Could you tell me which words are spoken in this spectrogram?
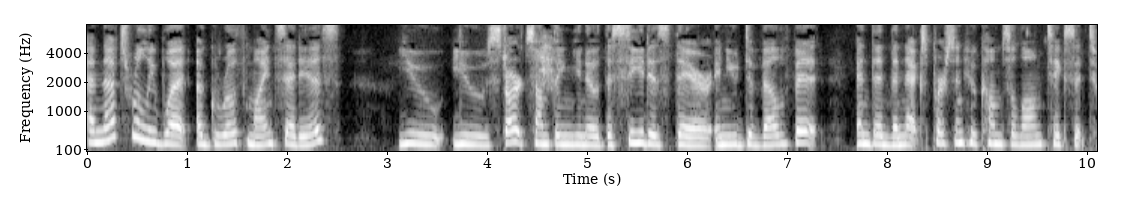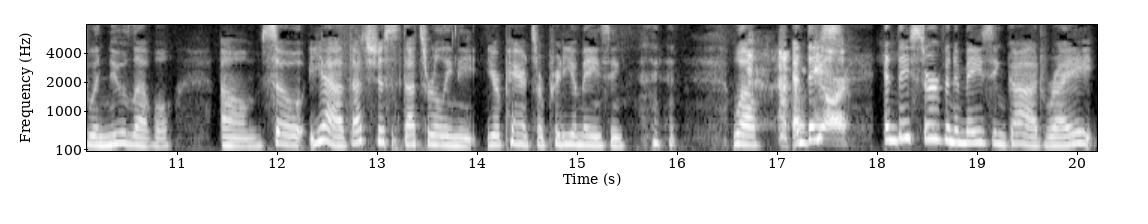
And that's really what a growth mindset is. You, you start something, you know, the seed is there and you develop it. And then the next person who comes along takes it to a new level. Um, so yeah, that's just, that's really neat. Your parents are pretty amazing. well, and they, they and they serve an amazing God, right?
